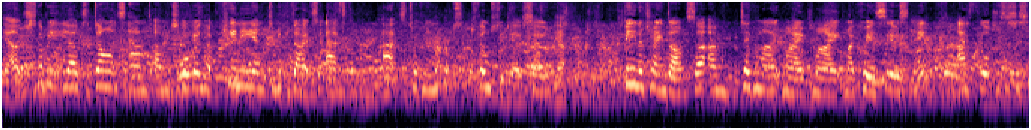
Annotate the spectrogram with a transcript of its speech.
yeah, she's going to be able to dance and um, she's going to go in her bikini and to meet the director at at Twickenham Film Studios. So Yeah. being a trained dancer, I'm taking my, my, my, my career seriously. I thought this is just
